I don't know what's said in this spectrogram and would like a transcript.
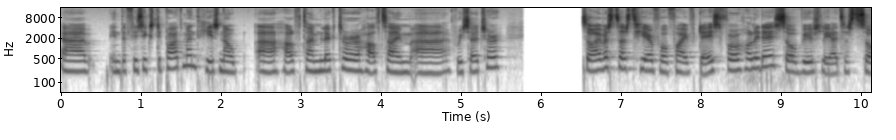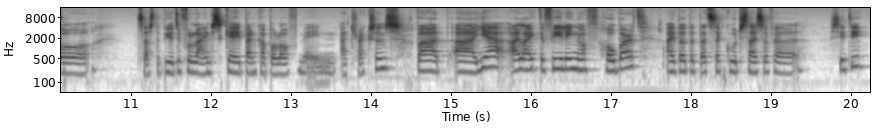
uh, in the physics department. He's now a half-time lecturer, half-time uh, researcher. So I was just here for five days for holidays. So obviously I just saw just a beautiful landscape and couple of main attractions. But uh, yeah, I like the feeling of Hobart. I thought that that's a good size of a city.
